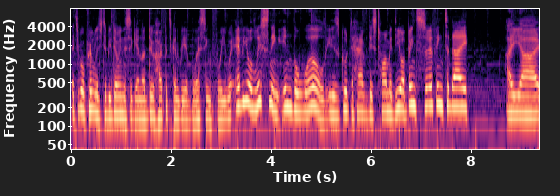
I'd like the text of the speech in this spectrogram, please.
It's a real privilege to be doing this again. I do hope it's going to be a blessing for you. Wherever you're listening in the world, it is good to have this time with you. I've been surfing today. I, uh,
